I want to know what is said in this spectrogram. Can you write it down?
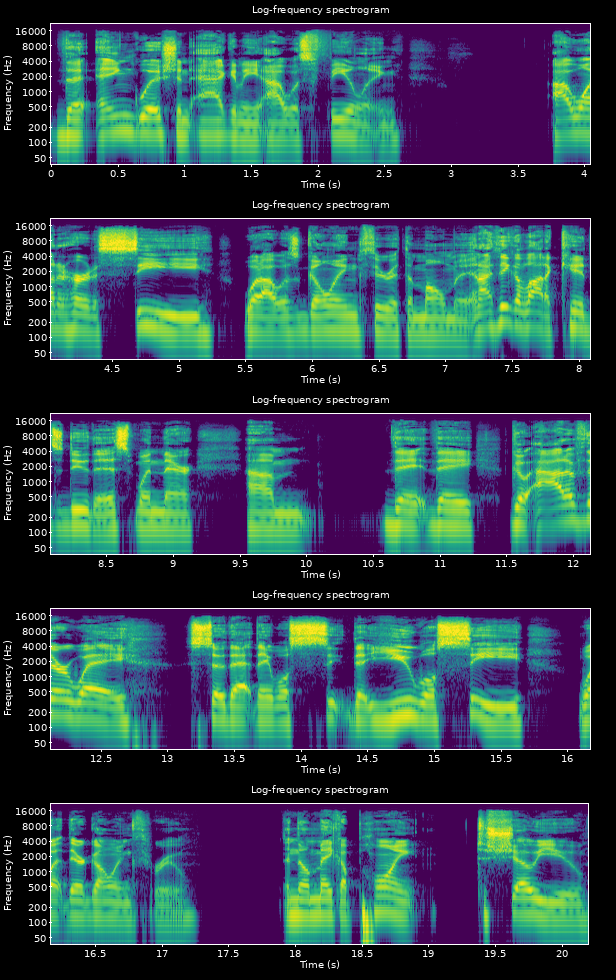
the anguish and agony I was feeling. I wanted her to see what I was going through at the moment. And I think a lot of kids do this when they're um, they they go out of their way so that they will see that you will see what they're going through. And they'll make a point to show you.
